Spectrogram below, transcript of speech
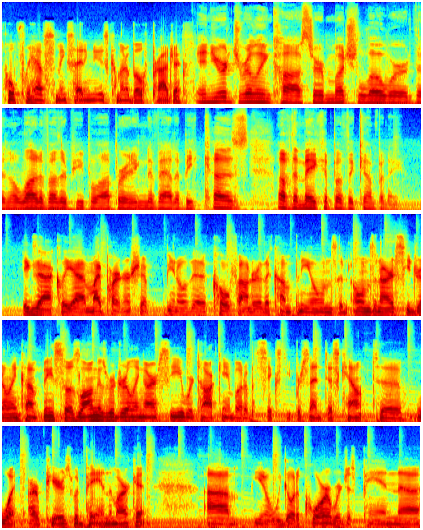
hopefully have some exciting news coming out of both projects. And your drilling costs are much lower than a lot of other people operating Nevada because of the makeup of the company. Exactly. Yeah, my partnership, you know, the co-founder of the company owns an owns an RC drilling company. So as long as we're drilling RC, we're talking about a 60% discount to what our peers would pay in the market. Um, you know, we go to core, we're just paying, uh,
